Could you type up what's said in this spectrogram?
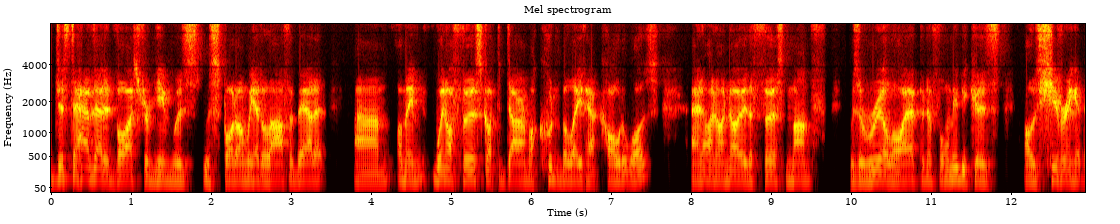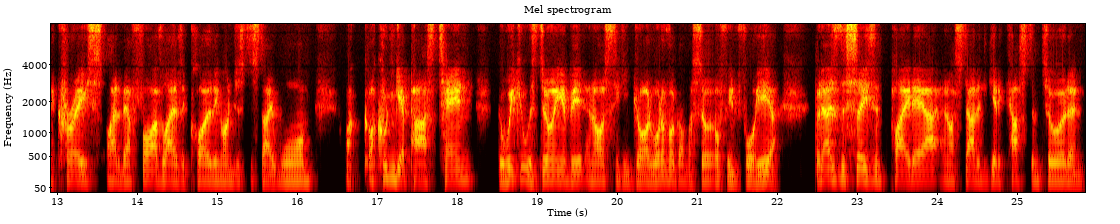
just to have that advice from him was was spot on. We had a laugh about it. Um, I mean, when I first got to Durham, I couldn't believe how cold it was, and, and I know the first month was a real eye opener for me because I was shivering at the crease. I had about five layers of clothing on just to stay warm. I, I couldn't get past 10. The wicket was doing a bit, and I was thinking, God, what have I got myself in for here? But as the season played out and I started to get accustomed to it, and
